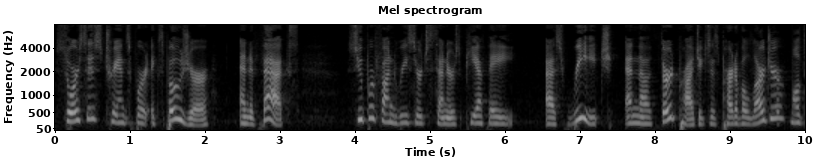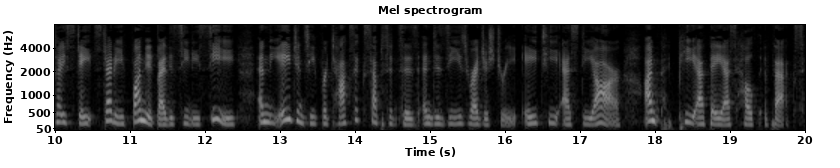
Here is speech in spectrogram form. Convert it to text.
Sources, Transport, Exposure, and Effects, Superfund Research Center's PFA as REACH, and the third project is part of a larger multi state study funded by the CDC and the Agency for Toxic Substances and Disease Registry, ATSDR, on PFAS health effects.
